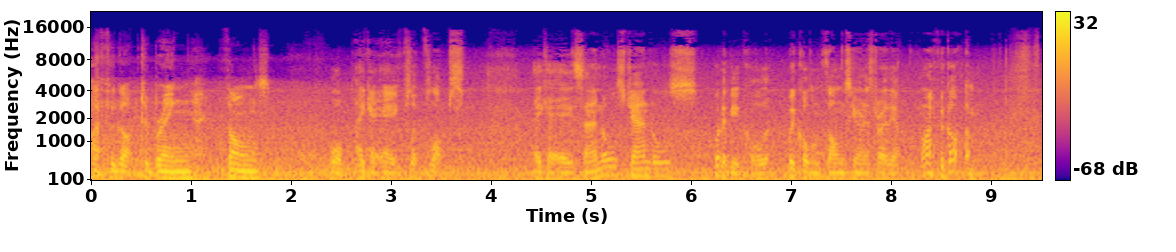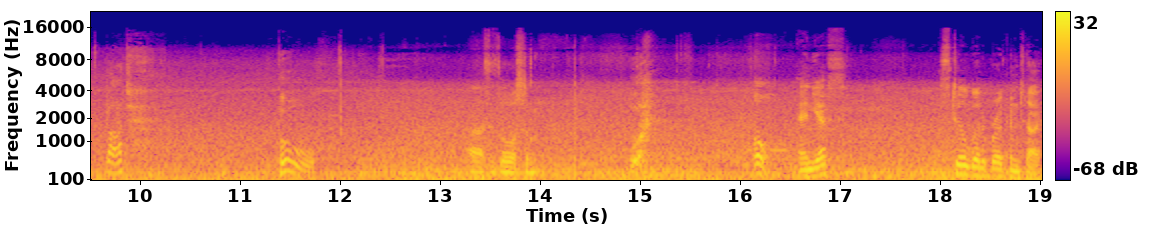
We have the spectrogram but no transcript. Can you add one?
I forgot to bring thongs, or aka flip-flops, aka sandals, jandals, whatever you call it. We call them thongs here in Australia. I forgot them. But, pool. Oh, this is awesome. Oh, and yes, still got a broken toe.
